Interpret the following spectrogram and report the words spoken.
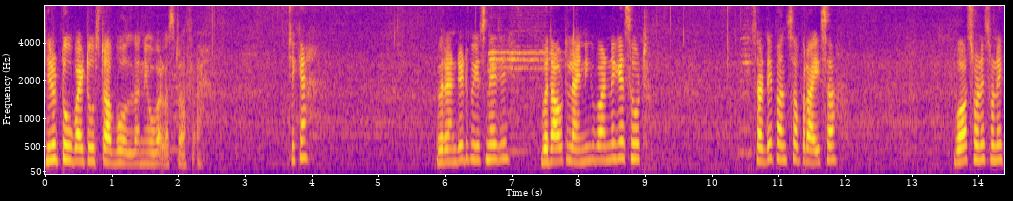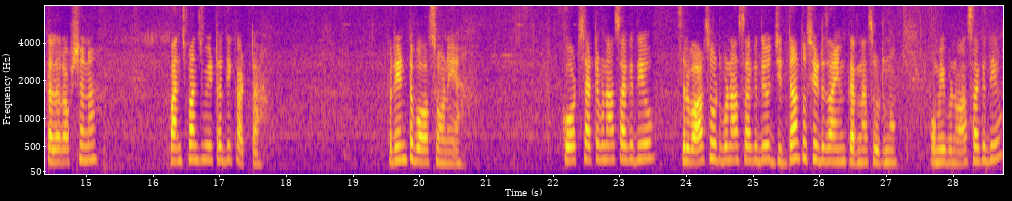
ਜਿਹਨੂੰ 2x2 ਸਟਾਫ ਬੋਲਦਾ ਨੇ, ਉਹ ਵਾਲਾ ਸਟਾਫ ਹੈ। ਠੀਕ ਹੈ? ਬ੍ਰਾਂਡਡ ਪੀਸ ਨੇ ਜੀ। ਵਿਦਆਊਟ ਲਾਈਨਿੰਗ ਬਣਨਗੇ ਸੂਟ। 550 ਪ੍ਰਾਈਸ ਆ। ਬਹੁਤ ਸੋਹਣੇ ਸੋਹਣੇ ਕਲਰ ਆਪਸ਼ਨ ਆ। 5-5 ਮੀਟਰ ਦੀ ਕੱਟ ਆ। ਪ੍ਰਿੰਟ ਬਹੁਤ ਸੋਹਣੇ ਆ। ਕੋਟ ਸੈੱਟ ਬਣਾ ਸਕਦੇ ਹੋ। ਸਲਵਾਰ ਸੂਟ ਬਣਾ ਸਕਦੇ ਹੋ, ਜਿੱਦਾਂ ਤੁਸੀਂ ਡਿਜ਼ਾਈਨ ਕਰਨਾ ਸੂਟ ਨੂੰ, ਉਵੇਂ ਬਣਵਾ ਸਕਦੇ ਹੋ।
